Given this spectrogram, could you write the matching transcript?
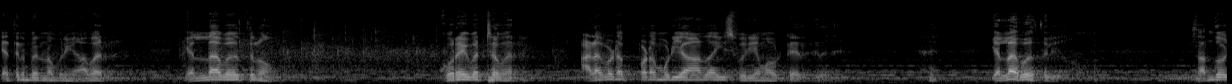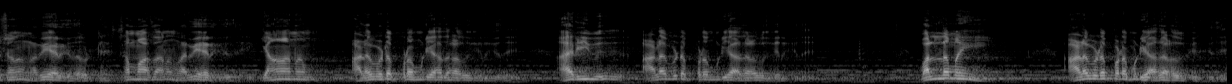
எத்தனை பேர் நம்புறீங்க? அவர் எல்லா விதத்திலும் குறைவற்றவர். அளவிடப்பட முடியாத ஐஸ்வர்யம் அவர்கிட்ட இருக்கிறது. எல்லா விதத்துலேயும். சந்தோஷம் நிறைய இருக்குது அவர்கிட்ட. சமாதானம் நிறைய இருக்குது. ஞானம் அளவிடப்பட முடியாத அளவுக்கு இருக்குது. அறிவு அளவிடப்பட முடியாத அளவுக்கு இருக்குது. வல்லமை அளவிடப்பட முடியாத அளவுக்கு இருக்குது.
